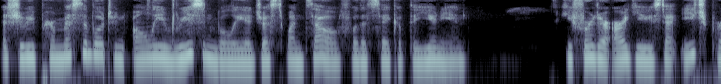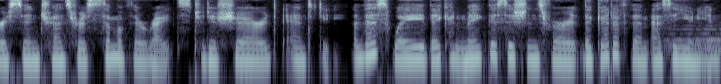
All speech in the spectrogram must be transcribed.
It should be permissible to only reasonably adjust oneself for the sake of the union. He further argues that each person transfers some of their rights to the shared entity, and this way they can make decisions for the good of them as a union.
